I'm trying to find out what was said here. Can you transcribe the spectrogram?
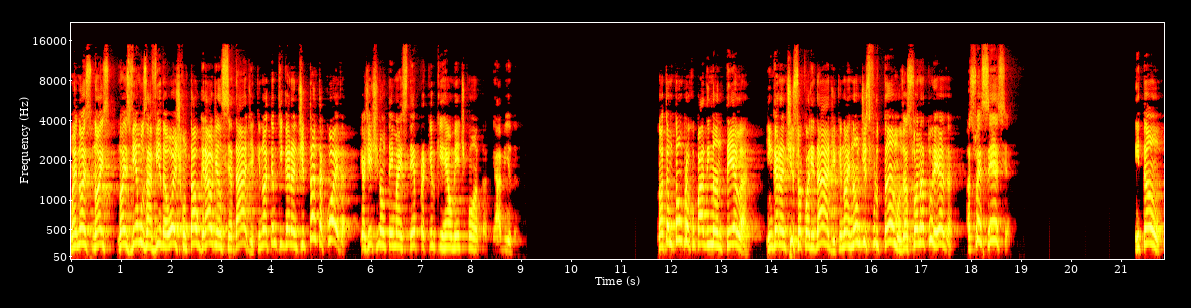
Mas nós, nós, nós vemos a vida hoje com tal grau de ansiedade que nós temos que garantir tanta coisa que a gente não tem mais tempo para aquilo que realmente conta, que é a vida. Nós estamos tão preocupados em mantê-la, em garantir sua qualidade, que nós não desfrutamos a sua natureza, a sua essência. Então,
